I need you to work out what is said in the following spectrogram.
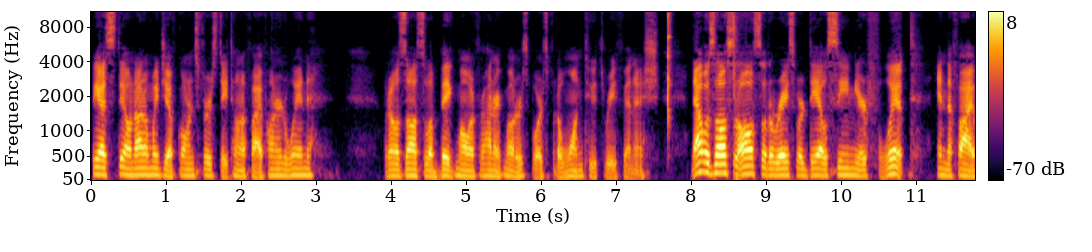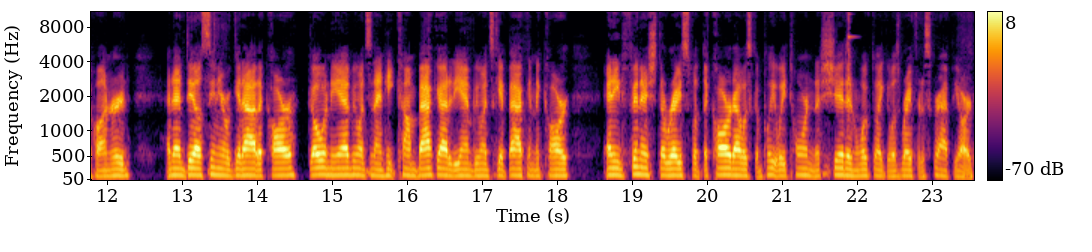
But yeah, still, not only Jeff Gordon's first Daytona 500 win, but it was also a big moment for Hendrick Motorsports, but a 1-2-3 finish. That was also also the race where Dale Sr. flipped in the 500, and then Dale Sr. would get out of the car, go in the ambulance, and then he'd come back out of the ambulance, get back in the car, and he'd finish the race with the car that was completely torn to shit and looked like it was ready for the scrapyard.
